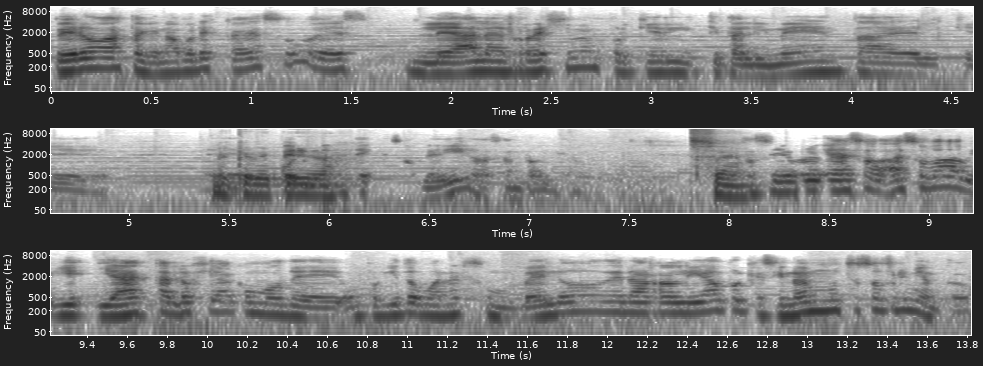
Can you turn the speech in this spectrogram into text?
Pero hasta que no aparezca eso, es leal al régimen porque es el que te alimenta, el que, el que te cuida. que sobrevivas en realidad. Entonces yo creo que a eso, eso va, y, a esta lógica como de un poquito ponerse un velo de la realidad, porque si no es mucho sufrimiento.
